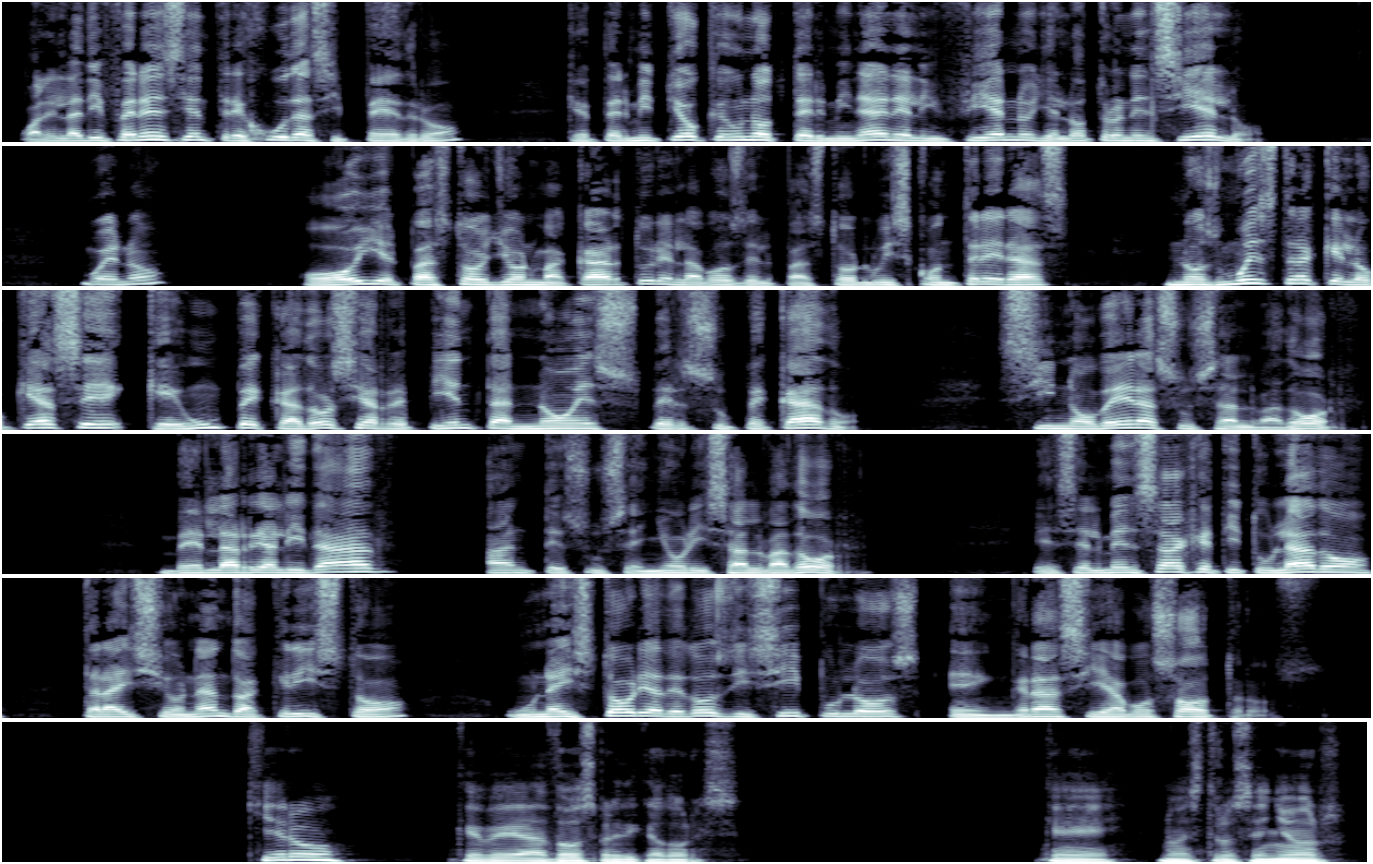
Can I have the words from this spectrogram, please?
¿Cuál es la diferencia entre Judas y Pedro? que permitió que uno terminara en el infierno y el otro en el cielo. Bueno, hoy el pastor John MacArthur, en la voz del pastor Luis Contreras, nos muestra que lo que hace que un pecador se arrepienta no es ver su pecado, sino ver a su Salvador, ver la realidad ante su Señor y Salvador. Es el mensaje titulado Traicionando a Cristo, una historia de dos discípulos en gracia a vosotros. Quiero que vea dos predicadores que nuestro Señor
